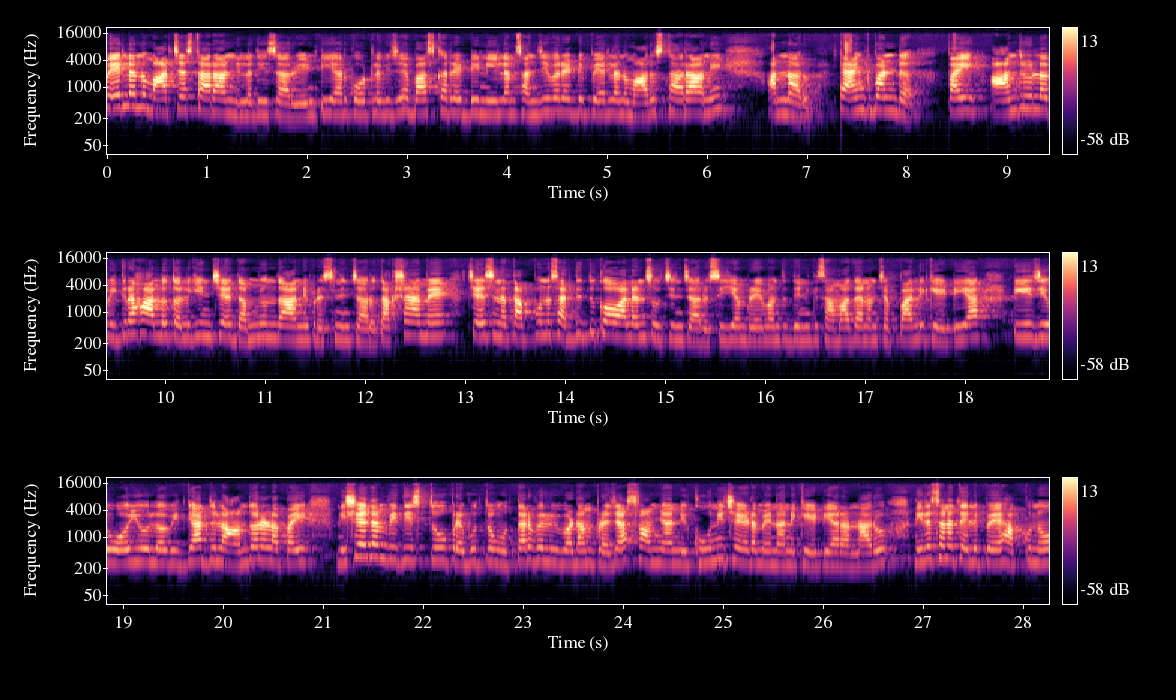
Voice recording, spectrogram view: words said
పేర్లను మార్చేస్తారా అని నిలదీశారు. ఎన్టీఆర్ కోట్ల విజయభాస్కర్ రెడ్డి నీలం సంజీవరెడ్డి పేర్లను మారుస్తారా అని అన్నారు. ట్యాంక్ బండ్ పై ఆంధ్రుల విగ్రహాలు తొలగించే దమ్ముందా అని ప్రశ్నించారు. తక్షణమే చేసిన తప్పును సరిదిద్దుకోవాలని సూచించారు. సీఎం రేవంత్ దీనికి సమాధానం చెప్పాలి. కేటీఆర్ టీజీఓయూలో విద్యార్థుల ఆందోళనపై నిషేధం విధిస్తూ ప్రభుత్వం ఉత్తర్వులు ఇవ్వడం ప్రజాస్వామ్యాన్ని కూని చేయడమేనని కేటీఆర్ అన్నారు. నిరసన తెలిపే హక్కును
